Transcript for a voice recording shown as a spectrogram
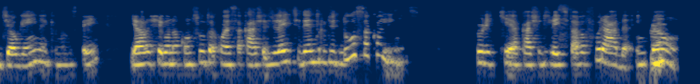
de alguém, né, que eu não sei. E ela chegou na consulta com essa caixa de leite dentro de duas sacolinhas, porque a caixa de leite estava furada. Então,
